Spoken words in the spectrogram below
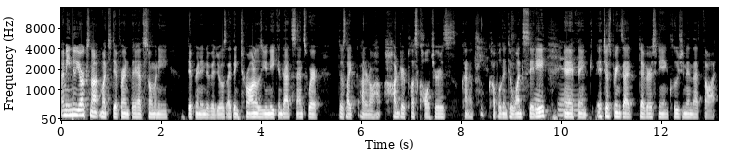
I mean, New York's not much different. They have so many different individuals. I think Toronto's unique in that sense where there's like I don't know, hundred plus cultures kind of coupled into one city, yeah. Yeah, and I think it just brings that diversity and inclusion in that thought.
